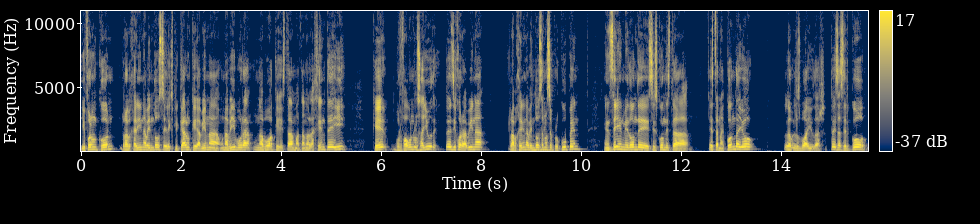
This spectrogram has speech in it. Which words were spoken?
Y fueron con Rabjanina Mendoza y le explicaron que había una, víbora, una boa que estaba matando a la gente y que por favor nos ayude. Entonces dijo Rabina, Rabjanina Mendoza, no se preocupen, enséñenme dónde se esconde esta, esta anaconda, yo los voy a ayudar. Entonces se acercó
